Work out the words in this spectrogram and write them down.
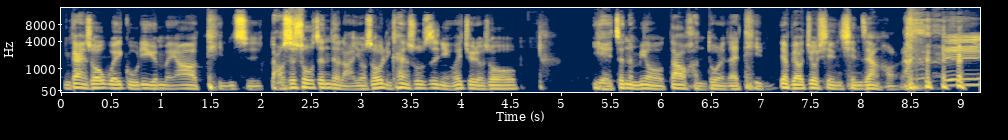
你刚才说，维鼓励原本要停止，老实说真的啦，有时候你看数字，你会觉得说。也真的没有到很多人在听，要不要就先先这样好了？嗯，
